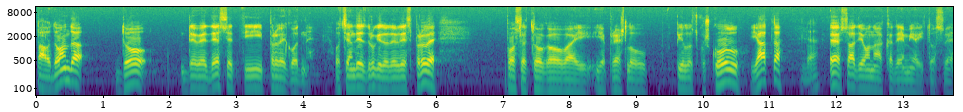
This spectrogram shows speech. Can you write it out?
Pa od onda do 91. godine. Od 72. do 91. Posle toga ovaj, je prešlo u pilotsku školu, Jata. Da. E, sad je ona akademija i to sve.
